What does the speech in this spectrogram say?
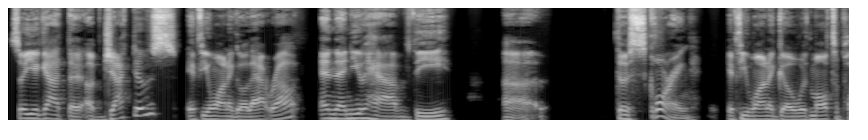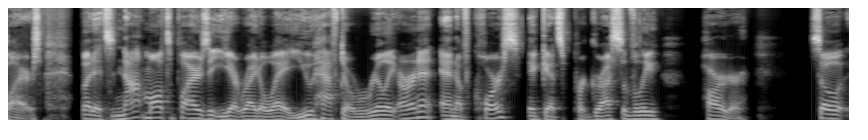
So you got the objectives if you want to go that route, and then you have the uh, the scoring if you want to go with multipliers. But it's not multipliers that you get right away. You have to really earn it. And of course, it gets progressively harder. So,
